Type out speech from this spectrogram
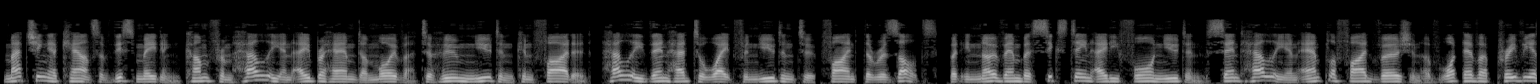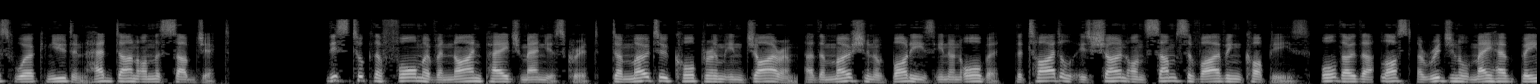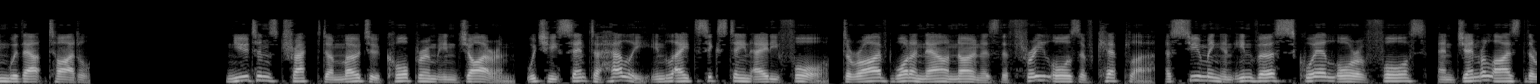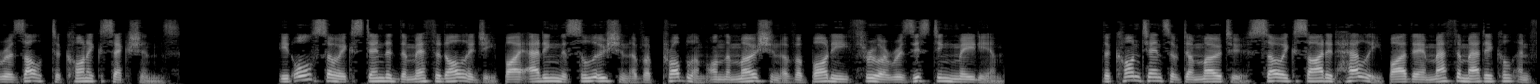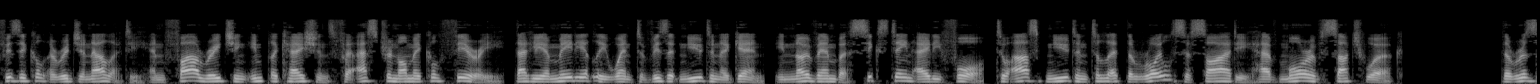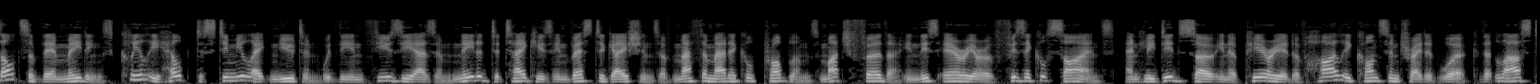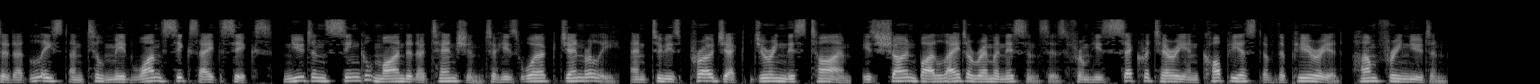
Matching accounts of this meeting come from Halley and Abraham de Moivre to whom Newton confided. Halley then had to wait for Newton to find the results, but in November 1684 Newton sent Halley an amplified version of whatever previous work Newton had done on the subject. This took the form of a nine-page manuscript, De motu corporum in gyrum are the motion of bodies in an orbit. The title is shown on some surviving copies, although the lost original may have been without title. Newton's tract De motu corporum in gyrum, which he sent to Halley in late 1684, derived what are now known as the three laws of Kepler, assuming an inverse square law of force, and generalized the result to conic sections. It also extended the methodology by adding the solution of a problem on the motion of a body through a resisting medium. The contents of De Motu so excited Halley by their mathematical and physical originality and far-reaching implications for astronomical theory, that he immediately went to visit Newton again, in November 1684, to ask Newton to let the Royal Society have more of such work. The results of their meetings clearly helped to stimulate Newton with the enthusiasm needed to take his investigations of mathematical problems much further in this area of physical science, and he did so in a period of highly concentrated work that lasted at least until mid-1686. Newton's single-minded attention to his work generally, and to his project during this time, is shown by later reminiscences from his secretary and copyist of the period, Humphrey Newton.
